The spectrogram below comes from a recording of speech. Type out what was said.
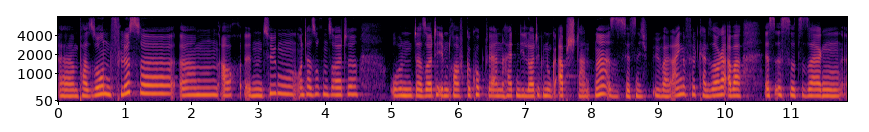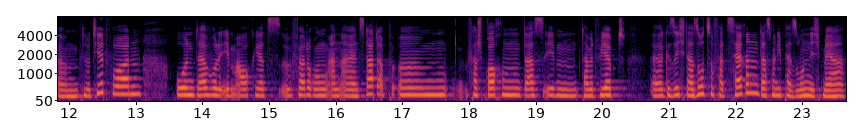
ähm, Personenflüsse ähm, auch in Zügen untersuchen sollte. Und da sollte eben drauf geguckt werden, halten die Leute genug Abstand. Ne? Also es ist jetzt nicht überall eingeführt, keine Sorge, aber es ist sozusagen ähm, pilotiert worden. Und da wurde eben auch jetzt äh, Förderung an ein Startup ähm, versprochen, das eben damit wirbt, äh, Gesichter so zu verzerren, dass man die Person nicht mehr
